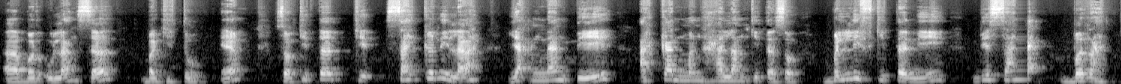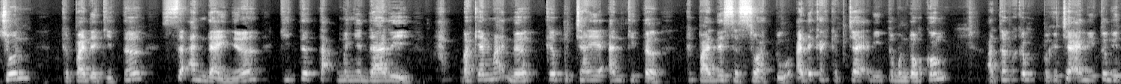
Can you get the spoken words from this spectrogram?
uh, berulang sebegitu ya. Yeah? so kita, kita cycle ni lah yang nanti akan menghalang kita. So belief kita ni dia sangat beracun kepada kita seandainya kita tak menyedari bagaimana kepercayaan kita kepada sesuatu. Adakah kepercayaan itu mendukung atau kepercayaan itu dia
